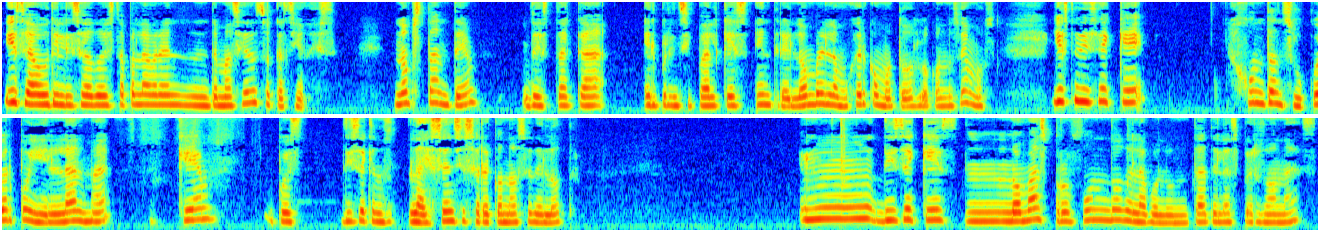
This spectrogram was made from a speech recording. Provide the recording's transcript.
Y se ha utilizado esta palabra en demasiadas ocasiones. No obstante, destaca el principal que es entre el hombre y la mujer como todos lo conocemos. Y este dice que juntan su cuerpo y el alma que pues dice que la esencia se reconoce del otro. Mm, dice que es lo más profundo de la voluntad de las personas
